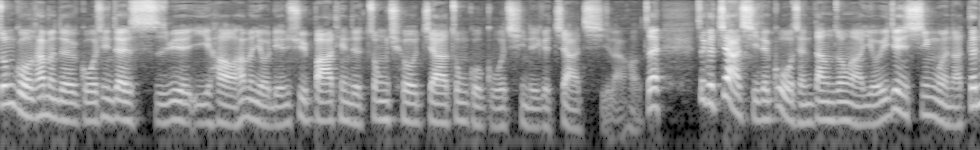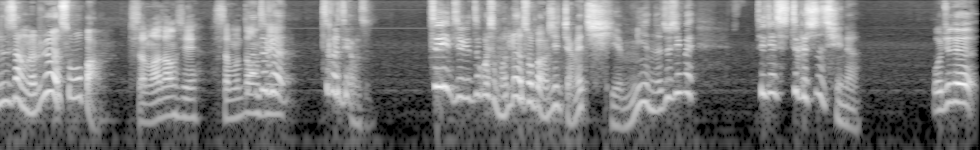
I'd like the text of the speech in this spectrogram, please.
中国他们的国庆在十月一号，他们有连续八天的中秋加中国国庆的一个假期了哈。在这个假期的过程当中啊，有一件新闻啊登上了热搜榜。什么东西？什么东西？这个这个这样子，这这个这为什么热搜榜先讲在前面呢？就是因为这件事这个事情呢、啊。我觉得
